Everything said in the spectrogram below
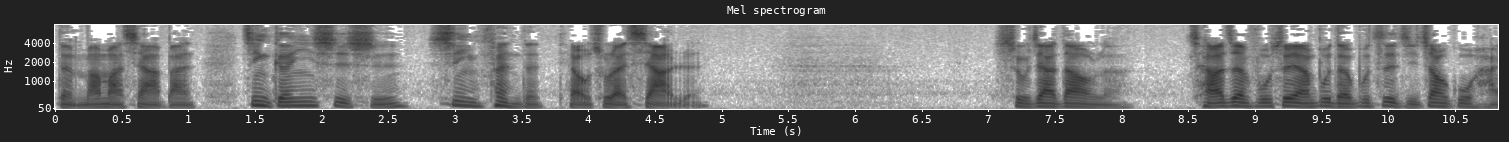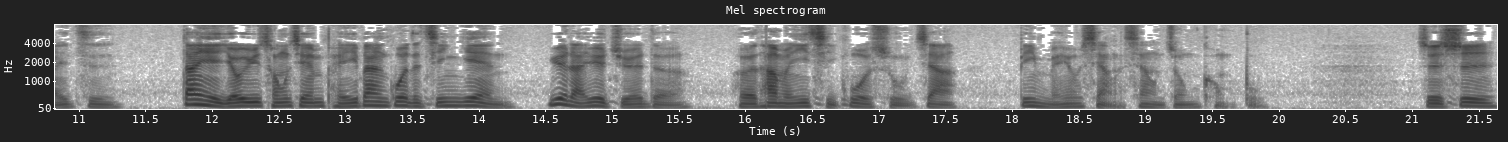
等妈妈下班进更衣室时，兴奋地跳出来吓人。暑假到了，家政夫虽然不得不自己照顾孩子，但也由于从前陪伴过的经验，越来越觉得和他们一起过暑假，并没有想象中恐怖。只是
